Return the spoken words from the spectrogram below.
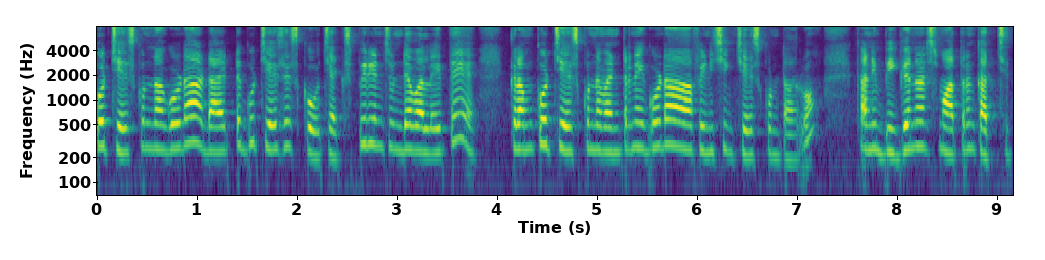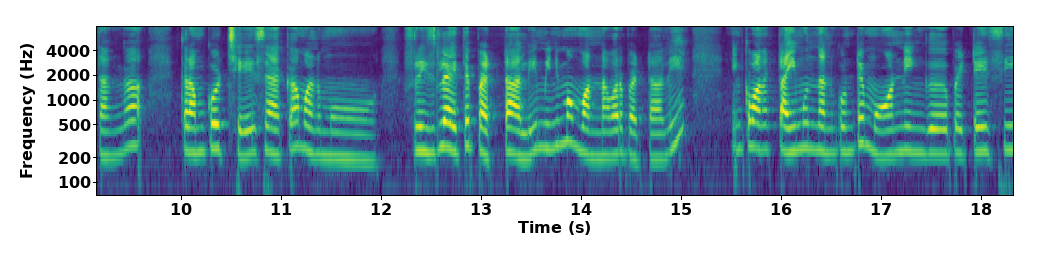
కోట్ చేసుకున్నా కూడా డైరెక్ట్గా కూడా చేసేసుకోవచ్చు. ఎక్స్పీరియన్స్ ఉండే వాళ్ళైతే క్రమ్ కోట్ చేసుకున్న వెంటనే కూడా ఫినిషింగ్ చేసుకుంటారు. కానీ బిగినర్స్ మాత్రం ఖచ్చితంగా క్రమ్ కోట్ చేశాక మనము ఫ్రిడ్జ్లో అయితే పెట్టాలి. మినిమం వన్ అవర్ పెట్టాలి. ఇంకా మనకు టైం ఉందనుకుంటే మార్నింగ్ పెట్టేసి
